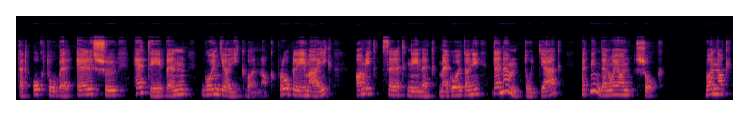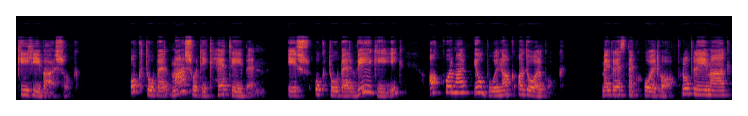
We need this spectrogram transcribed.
tehát október első hetében gondjaik vannak, problémáik, amit szeretnének megoldani, de nem tudják, mert minden olyan sok. Vannak kihívások. Október második hetében és október végéig akkor már jobbulnak a dolgok. Meg lesznek oldva a problémák,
